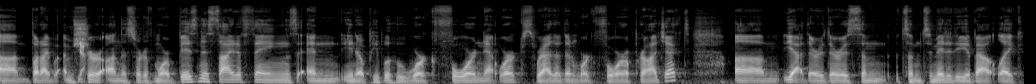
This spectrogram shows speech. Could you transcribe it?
um, but I, I'm sure on the sort of more business side of things and, you know, people who work for networks rather than work for a project, um, yeah, there, there is some, some timidity about like,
